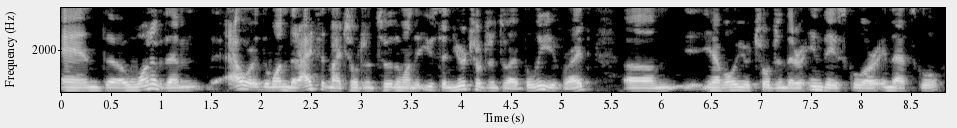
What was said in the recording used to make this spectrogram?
and uh, one of them, our the one that I send my children to, the one that you send your children to, I believe, right? Um, you have all your children that are in day school or in that school,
